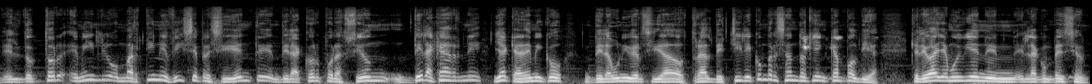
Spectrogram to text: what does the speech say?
El doctor Emilio Martínez, vicepresidente de la Corporación de la Carne y académico de la Universidad Austral de Chile, conversando aquí en Campo al Día. Que le vaya muy bien en, la convención.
